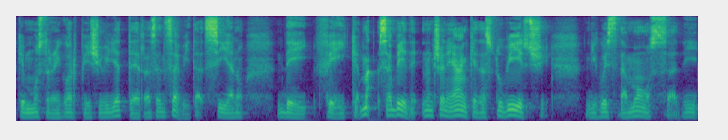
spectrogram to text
che mostrano i corpi e i civili a terra senza vita, siano dei fake. Ma sapete, non c'è neanche da stupirci di questa mossa di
